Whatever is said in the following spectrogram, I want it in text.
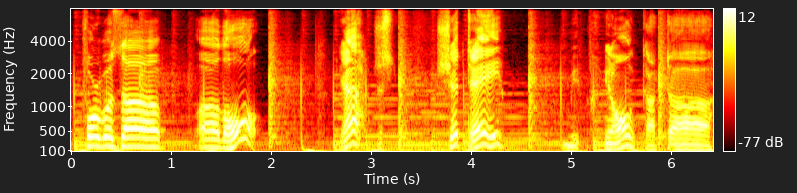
Before it was uh, uh the hole. Yeah, just shit day. You know, got uh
